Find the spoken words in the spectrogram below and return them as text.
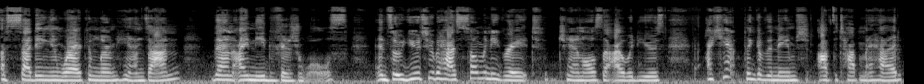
a setting and where I can learn hands-on, then I need visuals. And so YouTube has so many great channels that I would use. I can't think of the names off the top of my head,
